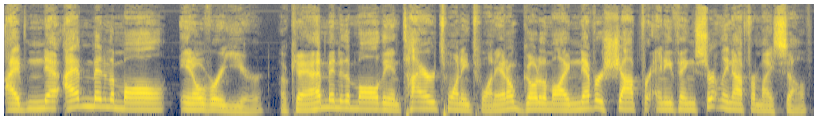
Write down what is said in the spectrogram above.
I've ne- I haven't been to the mall in over a year. Okay, I haven't been to the mall the entire 2020. I don't go to the mall. I never shop for anything. Certainly not for myself.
